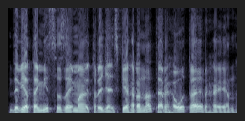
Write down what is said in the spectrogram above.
Дев'яте місце займають радянські гранати РГО та РГН.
